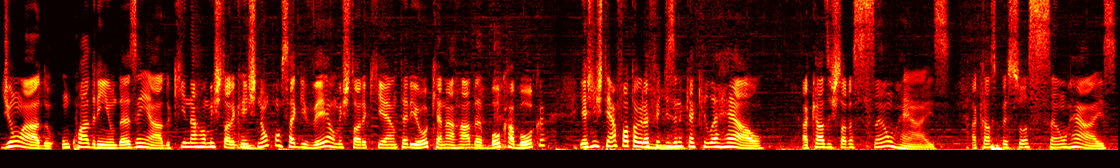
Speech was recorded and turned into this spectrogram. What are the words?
de um lado, um quadrinho desenhado que narra uma história que a gente não consegue ver, é uma história que é anterior, que é narrada boca a boca, e a gente tem a fotografia dizendo que aquilo é real. Aquelas histórias são reais. Aquelas pessoas são reais.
